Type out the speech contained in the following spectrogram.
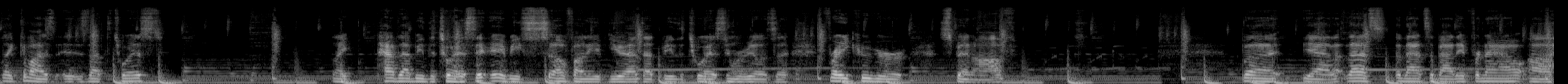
Like, come on, is, is that the twist? Like, have that be the twist. It, would be so funny if you had that be the twist and reveal it's a Freddy Krueger spinoff. But yeah, that's that's about it for now. Uh,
